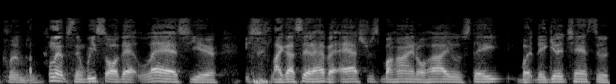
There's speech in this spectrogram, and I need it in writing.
Clemson. Clemson. We saw that last year. Like I said, I have an asterisk behind Ohio State, but they get a chance to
